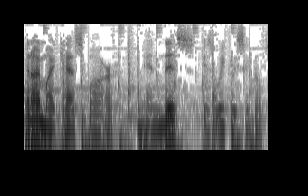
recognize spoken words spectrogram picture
And I'm Mike Caspar. And this is Weekly Signals.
